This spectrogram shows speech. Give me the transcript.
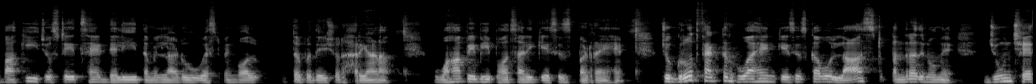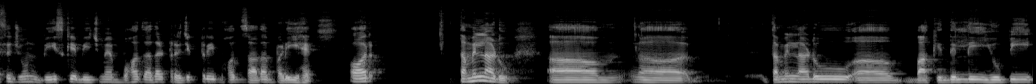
बाकी जो स्टेट्स हैं, दिल्ली, तमिलनाडु वेस्ट बंगाल उत्तर प्रदेश और हरियाणा, वहाँ पे भी बहुत सारी केसेस बढ़ रहे हैं। जो ग्रोथ फैक्टर हुआ है इन केसेस का वो लास्ट पंद्रह दिनों में, जून छः से जून बीस के बीच में बहुत ज़्यादा ट्रेजिक्ट्री बहुत ज़्यादा बड़ी है। और तमिलनाडु तमिलनाडु बाकी दिल्ली यूपी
